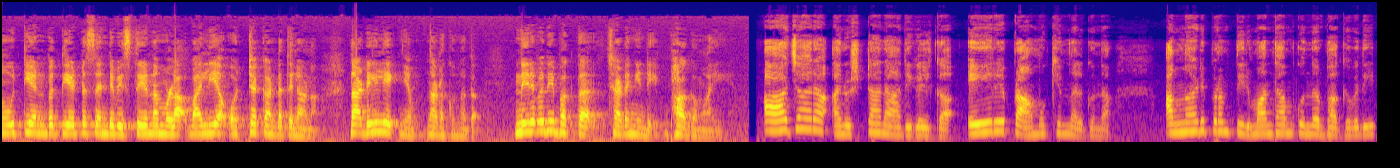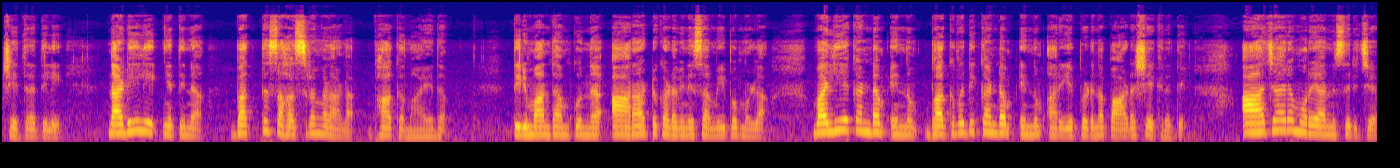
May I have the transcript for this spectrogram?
നൂറ്റി എൺപത്തിയെട്ട് സെന്റ് വിസ്തീർണമുള്ള വലിയ ഒറ്റക്കണ്ടത്തിലാണ് നടീലയജ്ഞം നടക്കുന്നത്. നിരവധി ഭക്തർ ചടങ്ങിന്റെ ഭാഗമായി. ആചാര അനുഷ്ഠാനാദികൾക്ക് ഏറെ പ്രാമുഖ്യം നൽകുന്ന അങ്ങാടിപ്പുറം തിരുമാന്താംകുന്ന് ഭഗവതി ക്ഷേത്രത്തിലെ നടീലയജ്ഞത്തിന് ഭക്തസഹസ്രങ്ങളാണ് ഭാഗമായത്. തിരുമാന്താംകുന്ന് ആറാട്ടുകടവിന് സമീപമുള്ള വലിയ കണ്ടം എന്നും ഭഗവതി കണ്ടം എന്നും അറിയപ്പെടുന്ന പാടശേഖരത്തിൽ ആചാരമുറയനുസരിച്ച്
